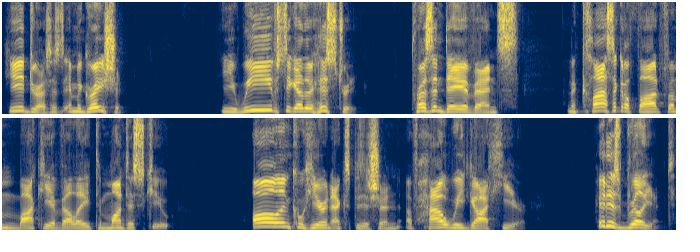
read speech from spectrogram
he addresses immigration. He weaves together history, present day events, and a classical thought from Machiavelli to Montesquieu, all in coherent exposition of how we got here. It is brilliant,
